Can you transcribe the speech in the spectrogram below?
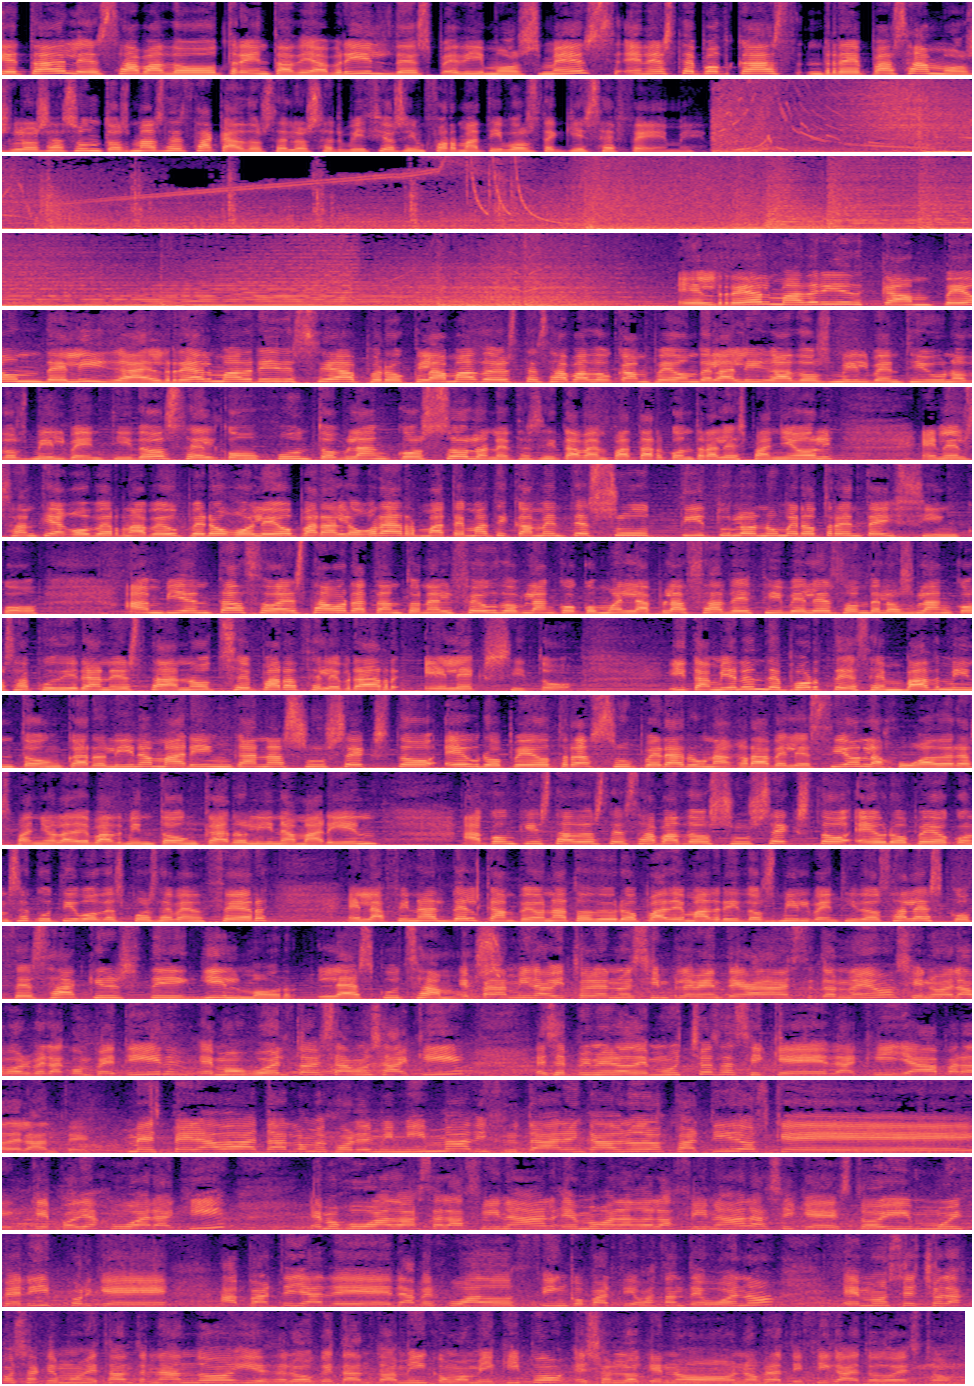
¿Qué tal? Es sábado 30 de abril, despedimos mes. En este podcast repasamos los asuntos más destacados de los servicios informativos de XFM. El Real Madrid campeón de liga. El Real Madrid se ha proclamado este sábado campeón de la liga 2021-2022. El conjunto blanco solo necesitaba empatar contra el español en el Santiago Bernabéu, pero goleó para lograr matemáticamente su título número 35. Ambientazo a esta hora tanto en el feudo blanco como en la plaza de Cibeles, donde los blancos acudirán esta noche para celebrar el éxito. Y también en deportes, en badminton, Carolina Marín gana su sexto europeo tras superar una grave lesión. La jugadora española de badminton, Carolina Marín, ha conquistado este sábado su sexto europeo consecutivo después de vencer en la final del Campeonato de Europa de Madrid 2022 a la escocesa Kirsty Gilmore. La escuchamos. Para mí la victoria no es simplemente ganar este torneo, sino era volver a competir. Hemos vuelto, estamos aquí, es el primero de muchos, así que de aquí ya para adelante. Me esperaba dar lo mejor de mí misma, disfrutar en cada uno de los partidos que que, podía jugar aquí. Hemos jugado hasta la final, hemos ganado la final, así que estoy muy feliz porque aparte ya de, haber jugado cinco partidos bastante buenos, hemos hecho las cosas que hemos estado entrenando y desde luego que tanto a mí como a mi equipo, eso es lo que nos gratifica de todo esto.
